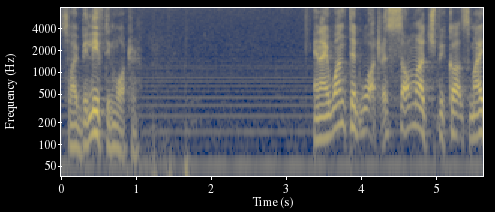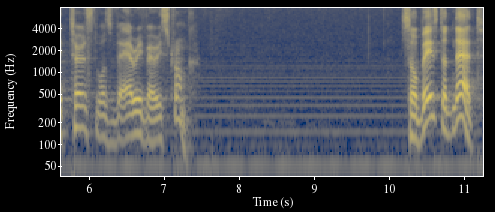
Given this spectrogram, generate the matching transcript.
So I believed in water. And I wanted water so much because my thirst was very, very strong. So, based on that,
